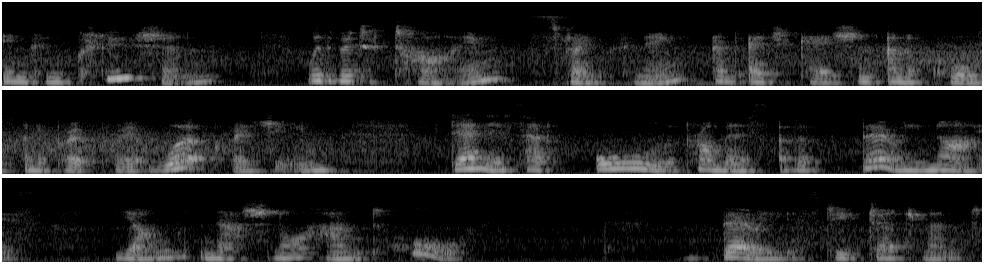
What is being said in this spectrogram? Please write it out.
in conclusion, with a bit of time, strengthening, and education, and of course an appropriate work regime, Dennis had all the promise of a very nice young national hunt horse. Very astute judgment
